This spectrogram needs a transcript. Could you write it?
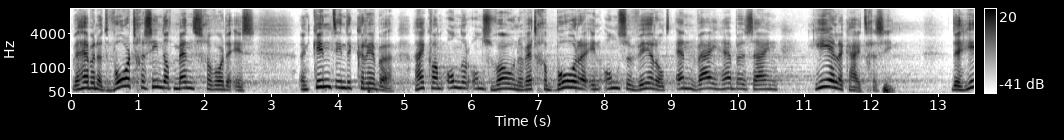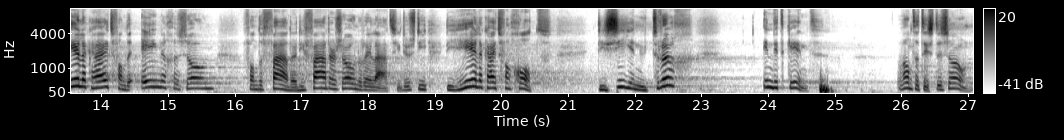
We hebben het woord gezien dat mens geworden is. Een kind in de kribbe. Hij kwam onder ons wonen, werd geboren in onze wereld en wij hebben zijn heerlijkheid gezien. De heerlijkheid van de enige zoon van de Vader, die vader-zoon relatie. Dus die, die heerlijkheid van God, die zie je nu terug in dit kind. Want het is de zoon.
